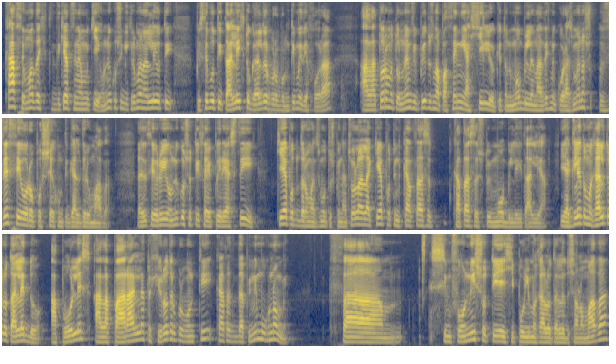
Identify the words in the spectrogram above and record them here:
κάθε ομάδα έχει τη δικιά της δυναμική. Ο Νίκος συγκεκριμένα λέει ότι πιστεύω ότι η Ιταλία έχει τον καλύτερο προπονητή με διαφορά, αλλά τώρα με τον MVP τους να παθαίνει αχίλιο και τον Immobile να δείχνει κουρασμένος, δεν θεωρώ πως έχουν την καλύτερη ομάδα. Δηλαδή θεωρεί ο Νίκος ότι θα επηρεαστεί και από τον τραυματισμό του Σπινατσόλα αλλά και από την κατάσταση, κατάσταση του Immobile η Ιταλία. Η Αγγλία το μεγαλύτερο ταλέντο από όλες, αλλά παράλληλα το χειρότερο προπονητή κατά την ταπεινή μου γνώμη. Θα συμφωνήσω ότι έχει πολύ μεγάλο ταλέντο σαν ομάδα.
